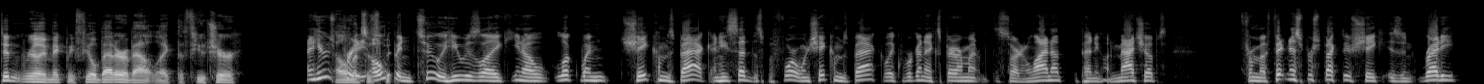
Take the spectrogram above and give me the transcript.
didn't really make me feel better about like the future. And he was pretty sp- open too. He was like, you know, look, when Shake comes back, and he said this before, when Shake comes back, like we're going to experiment with the starting lineup depending on matchups. From a fitness perspective, Shake isn't ready,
